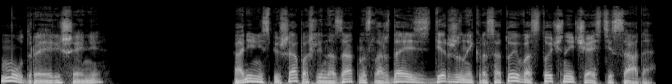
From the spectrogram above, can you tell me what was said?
Мудрое решение. Они не спеша пошли назад, наслаждаясь сдержанной красотой восточной части сада.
